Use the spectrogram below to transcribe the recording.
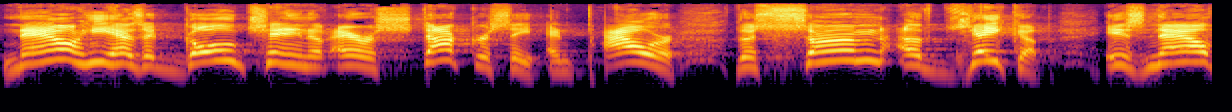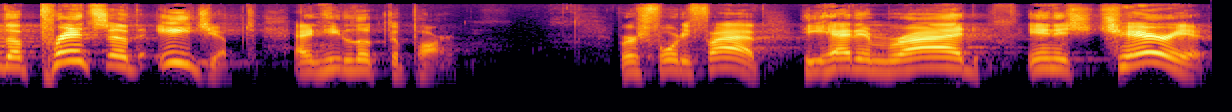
Now he has a gold chain of aristocracy and power. The son of Jacob is now the prince of Egypt, and he looked the part. Verse 45, he had him ride in his chariot,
